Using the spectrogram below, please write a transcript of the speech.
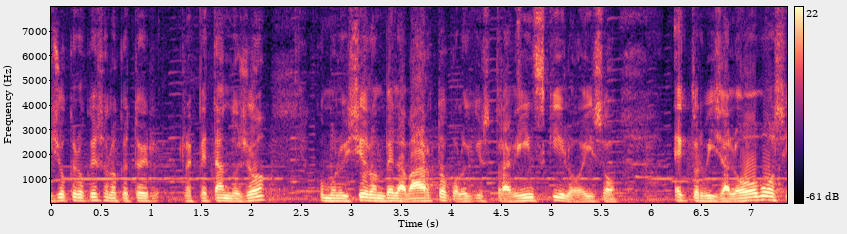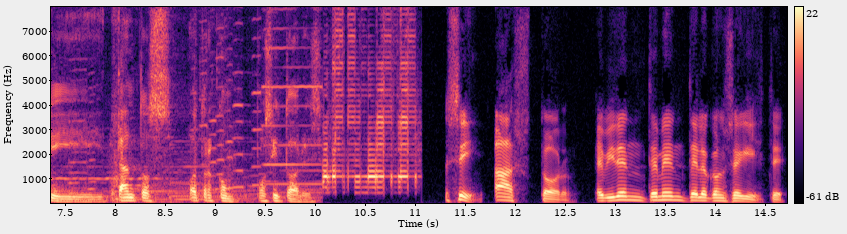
Y yo creo que eso es lo que estoy respetando yo, como lo hicieron Bela Bartok, lo hizo Stravinsky, lo hizo Héctor Villalobos y tantos otros compositores. Sí, Astor, evidentemente lo conseguiste.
